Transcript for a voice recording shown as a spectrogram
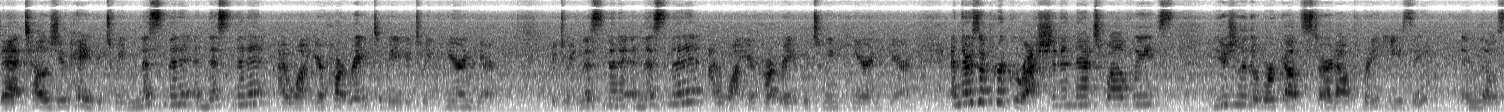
that tells you, hey, between this minute and this minute, I want your heart rate to be between here and here. Between this minute and this minute, I want your heart rate between here and here. And there's a progression in that 12 weeks. Usually the workouts start out pretty easy in those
